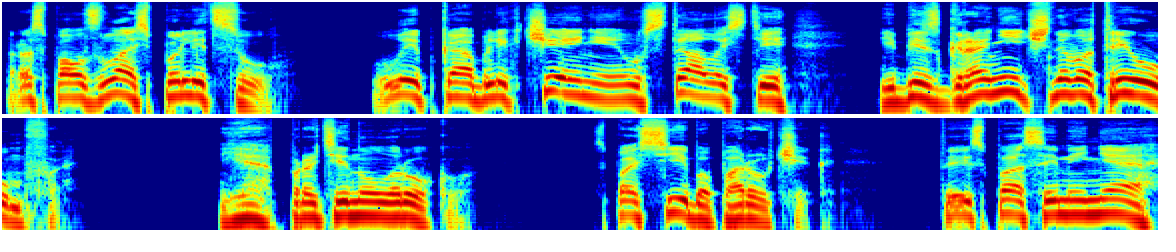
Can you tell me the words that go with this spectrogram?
расползлась по лицу улыбка облегчения, усталости и безграничного триумфа. Я протянул руку. «Спасибо, поручик. Ты спас и меня,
